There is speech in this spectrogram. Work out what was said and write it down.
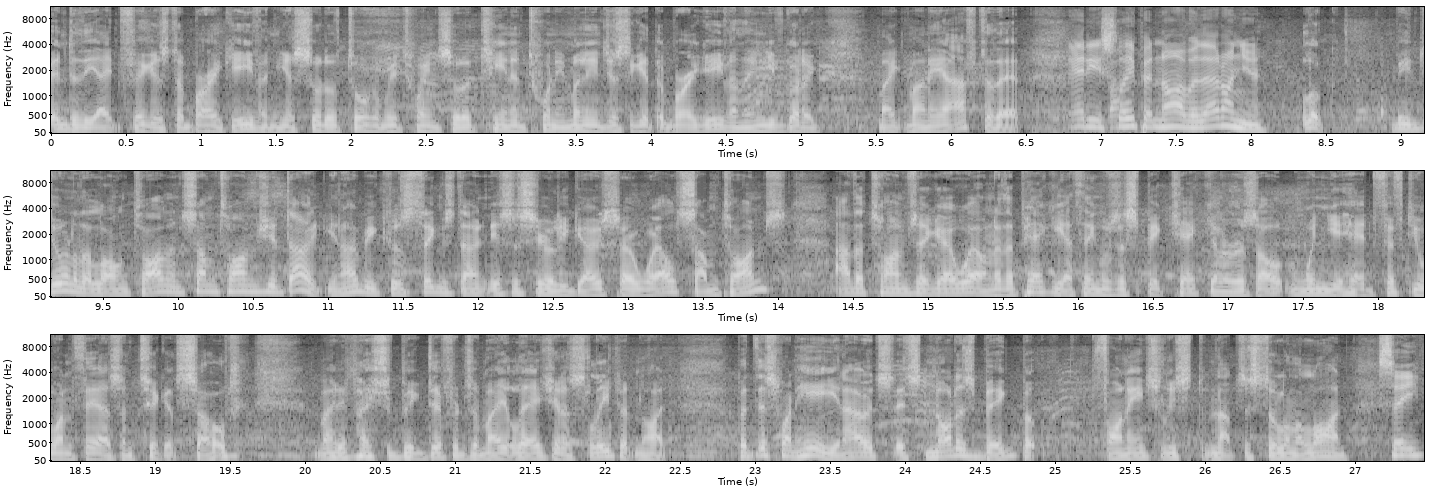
into the eight figures to break even. You're sort of talking between sort of ten and twenty million just to get to break even. Then you've got to make money after that. How do you sleep at night with that on you? Look, Been doing it a long time, and sometimes you don't, you know, because things don't necessarily go so well. Sometimes, other times they go well. Now the Pacquiao thing was a spectacular result, and when you had fifty-one thousand tickets sold, mate, it makes a big difference. It may allows you to sleep at night. But this one here, you know, it's it's not as big, but financially, nuts are still on the line. See,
